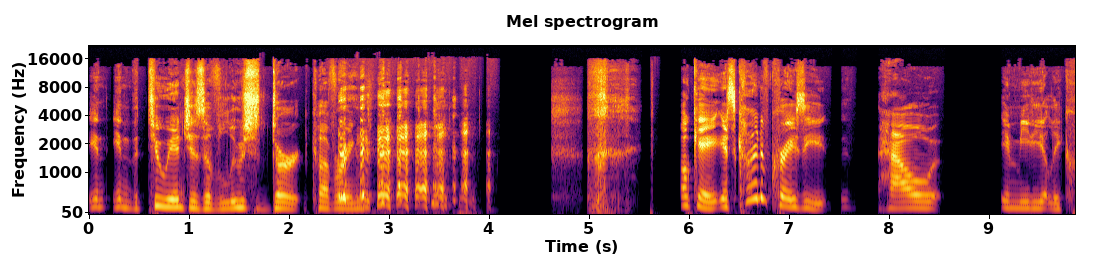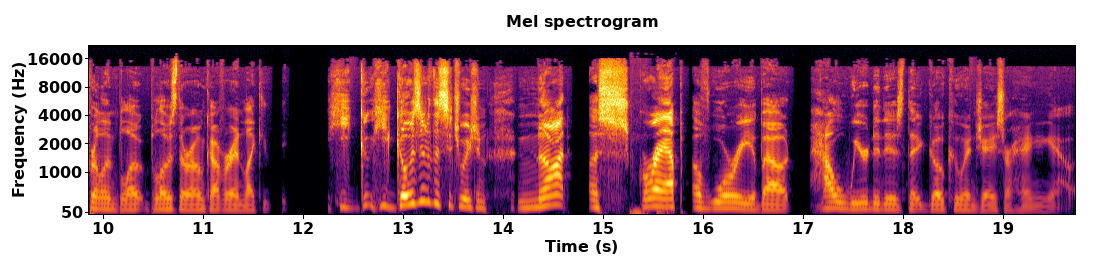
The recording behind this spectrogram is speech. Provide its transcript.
in in the two inches of loose dirt covering. okay, it's kind of crazy how immediately Krillin blow, blows their own cover and like he he goes into the situation not a scrap of worry about how weird it is that Goku and Jeice are hanging out.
